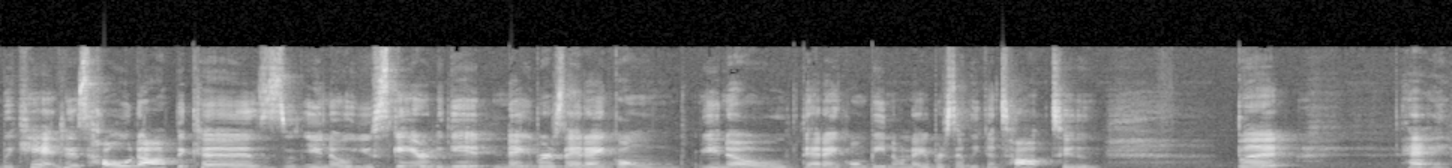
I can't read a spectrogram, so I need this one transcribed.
we can't just hold off because you know you scared to get neighbors that ain't gonna you know that ain't gonna be no neighbors that we can talk to but hey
